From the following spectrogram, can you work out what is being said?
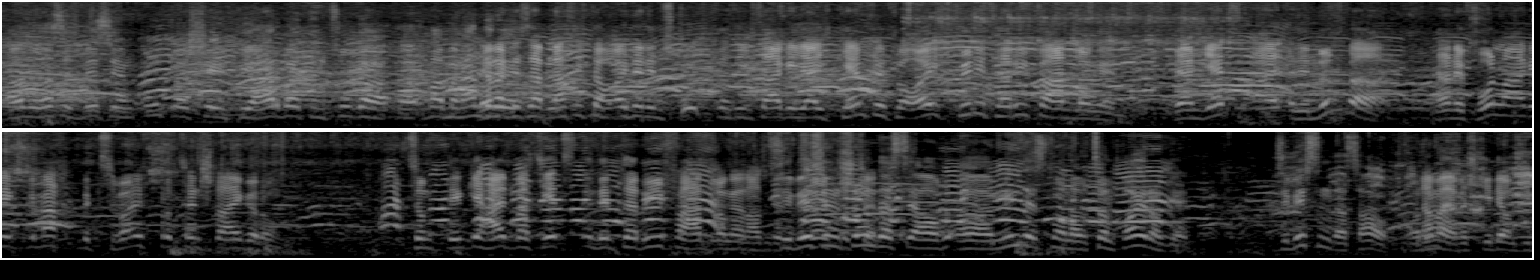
Also das ist ein bisschen unverschämt. Die arbeiten sogar, äh, haben andere... Ja, aber deshalb lasse ich doch euch nicht im Stich, dass ich sage, ja, ich kämpfe für euch, für die Tarifverhandlungen. Während jetzt also in Nürnberg hat eine Vorlage gemacht mit 12% Steigerung. Zum dem Gehalt, was jetzt in den Tarifverhandlungen ausgeht. Sie wissen schon, dass der auf, äh, Mindestlohn auf 12 Euro geht. Sie wissen das auch, oder? Aber es geht ja um die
